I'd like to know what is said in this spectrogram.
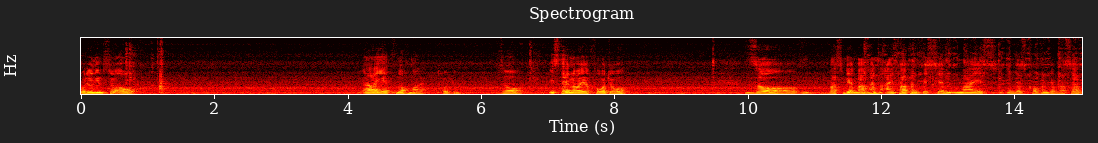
Oder nimmst du auf? Ja, jetzt nochmal drücken. So, ist der neue Foto. So, was wir machen, einfach ein bisschen Mais in das kochende Wasser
